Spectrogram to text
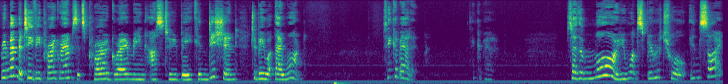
remember TV programs, it's programming us to be conditioned to be what they want. Think about it. Think about it. So the more you want spiritual insight,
